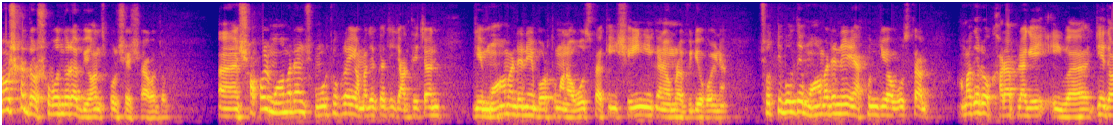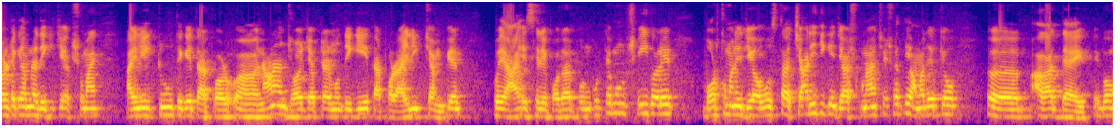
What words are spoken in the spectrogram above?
নমস্কার দর্শক বন্ধুরা বিয়ন্ড স্পোর্টসের স্বাগত সকল মোহামেডান সমর্থকরাই আমাদের কাছে জানতে চান যে মোহামেডানের বর্তমান অবস্থা কী, সেই নিয়ে কেন আমরা ভিডিও করি না। সত্যি বলতে মোহামেডানের এখন যে অবস্থা, আমাদেরও খারাপ লাগে। এই যে দলটাকে আমরা দেখেছি এক সময় আই লিগ টু থেকে তারপর নানান ঝড় ঝাপটার মধ্যে গিয়ে তারপর আই লিগ চ্যাম্পিয়ন হয়ে আইএসএলে পদার্পণ করতে এবং সেই দলের বর্তমানে যে অবস্থা, চারিদিকে যা শোনা আছে, সত্যি আমাদেরকেও আঘাত দেয় এবং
